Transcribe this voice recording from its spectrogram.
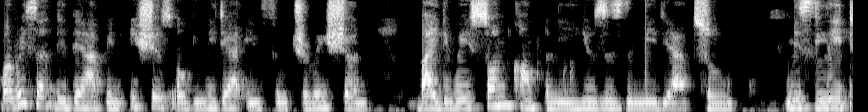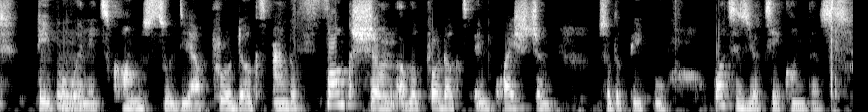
But recently, there have been issues of media infiltration by the way some company uses the media to mislead people hmm. when it comes to their products and the function of the product in question to the people. What is your take on this?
